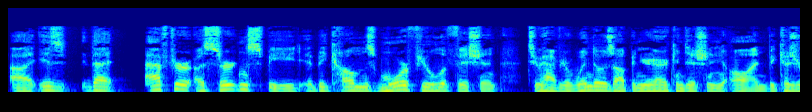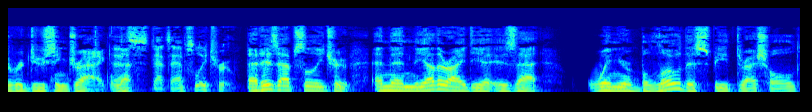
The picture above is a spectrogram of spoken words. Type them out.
uh, is that after a certain speed, it becomes more fuel efficient to have your windows up and your air conditioning on because you're reducing drag. And that- That's that's absolutely true. That is absolutely true. And then the other idea is that when you're below this speed threshold,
